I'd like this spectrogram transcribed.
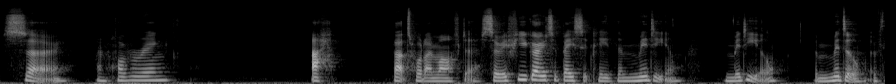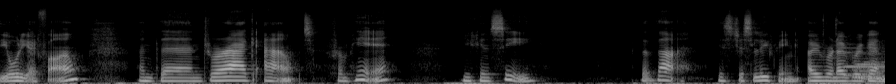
So, I'm hovering. Ah, that's what I'm after. So if you go to basically the medial, medial, the middle of the audio file, and then drag out from here, you can see that that is just looping over and over again.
